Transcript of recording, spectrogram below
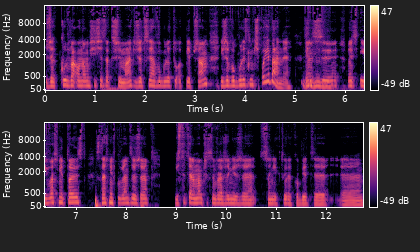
że kurwa ona musi się zatrzymać, że co ja w ogóle tu odpieprzam i że w ogóle jestem jakiś pojebany. Więc, e, więc i właśnie to jest strasznie wkuwiające, że Niestety, ale mam czasem wrażenie, że co niektóre kobiety, e,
